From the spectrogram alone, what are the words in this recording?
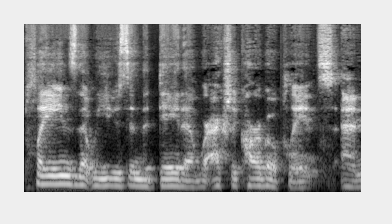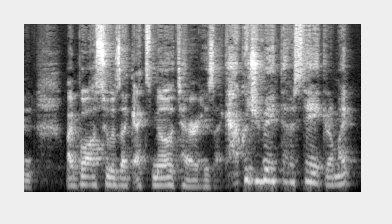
planes that we used in the data were actually cargo planes and my boss who was like ex-military he's like how could you make that mistake and i'm like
